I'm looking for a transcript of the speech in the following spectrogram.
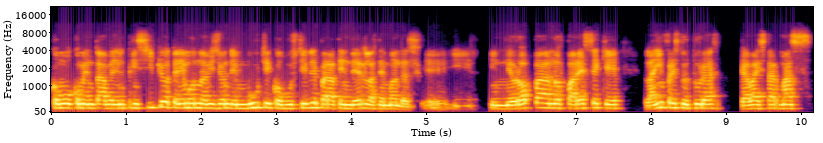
como comentaba en el principio, tenemos una visión de multicombustible para atender las demandas. Eh, y en Europa nos parece que la infraestructura ya va a estar más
